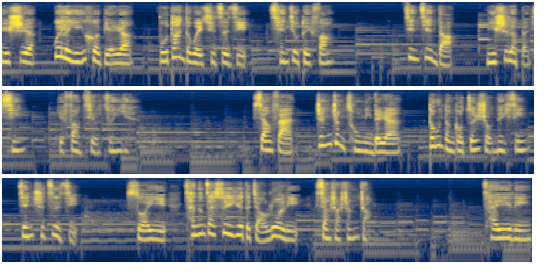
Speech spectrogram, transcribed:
于是，为了迎合别人，不断的委屈自己，迁就对方，渐渐的迷失了本心，也放弃了尊严。相反，真正聪明的人。都能够遵守内心，坚持自己，所以才能在岁月的角落里向上生长。蔡依林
